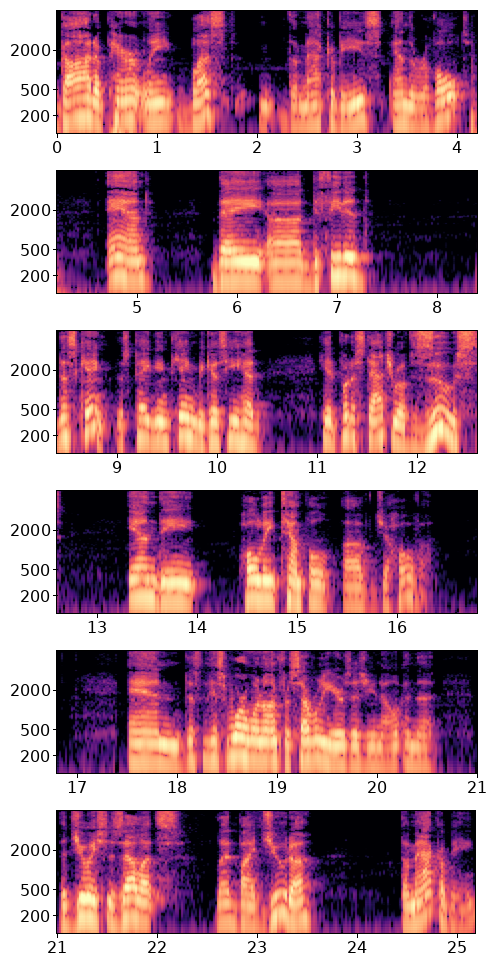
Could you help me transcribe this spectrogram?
God apparently blessed the Maccabees and the revolt, and they uh, defeated this king, this pagan king, because he had he had put a statue of Zeus in the holy temple of Jehovah. And this this war went on for several years, as you know, and the the Jewish zealots, led by Judah, the Maccabee,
